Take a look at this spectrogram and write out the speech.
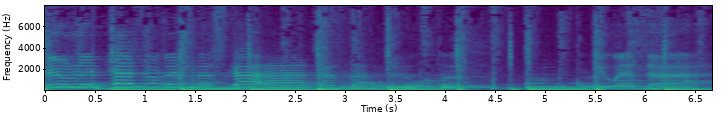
Building castles in the sky. Just the two of us. You and I.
